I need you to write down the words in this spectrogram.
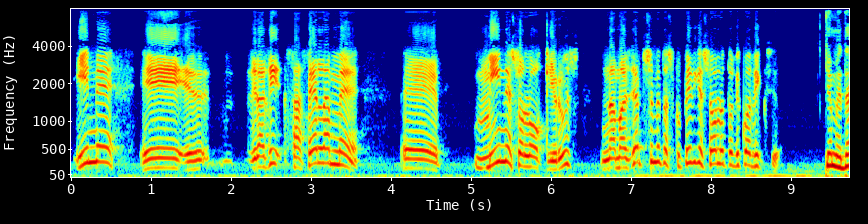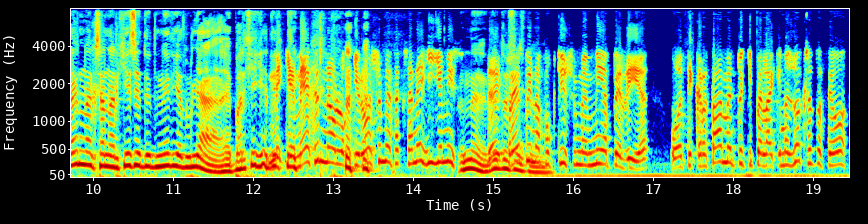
Είναι, ε, ε δηλαδή θα θέλαμε ε, μήνες ολόκληρους να μαζέψουμε τα σκουπίδια σε όλο το δικό δίκτυο και μετά να ξαναρχίσετε την ίδια δουλειά. Υπάρχει γιατί... Και μέχρι να ολοκληρώσουμε θα ξανά έχει γεμίσει. ναι, δηλαδή πρέπει να αποκτήσουμε μία παιδεία ότι κρατάμε το κυπελάκι μας, δόξα τω Θεώ,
